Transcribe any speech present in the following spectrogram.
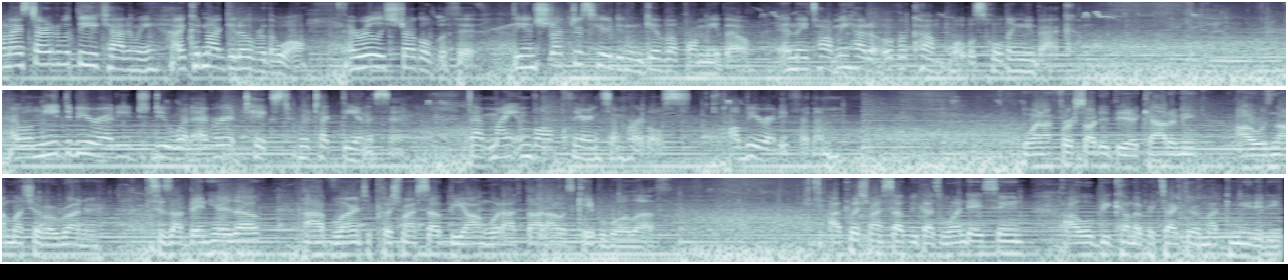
When I started with the academy, I could not get over the wall. I really struggled with it. The instructors here didn't give up on me though, and they taught me how to overcome what was holding me back. I will need to be ready to do whatever it takes to protect the innocent. That might involve clearing some hurdles. I'll be ready for them. When I first started the academy, I was not much of a runner. Since I've been here though, I've learned to push myself beyond what I thought I was capable of. I push myself because one day soon, I will become a protector of my community.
